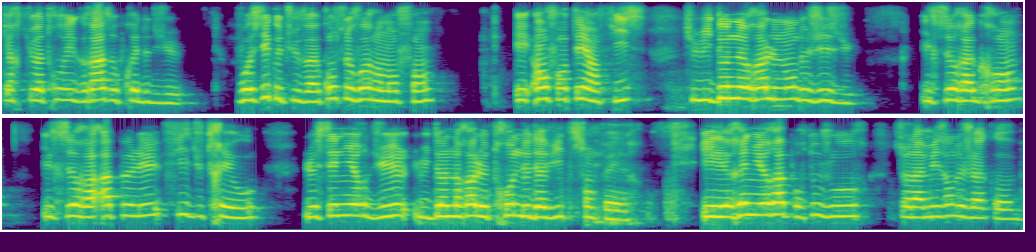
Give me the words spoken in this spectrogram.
car tu as trouvé grâce auprès de Dieu. Voici que tu vas concevoir un enfant et enfanter un fils, tu lui donneras le nom de Jésus. Il sera grand, il sera appelé Fils du Très-Haut. Le Seigneur Dieu lui donnera le trône de David, son père. Il régnera pour toujours sur la maison de Jacob,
